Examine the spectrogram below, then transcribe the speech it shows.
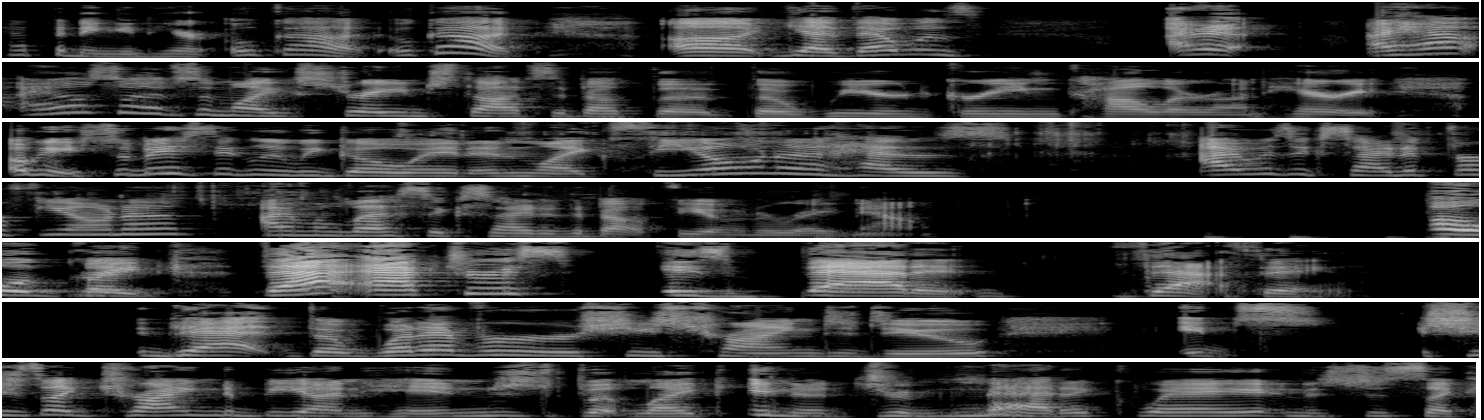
happening in here oh god oh god uh yeah that was i i have i also have some like strange thoughts about the the weird green collar on harry okay so basically we go in and like fiona has i was excited for fiona i'm less excited about fiona right now Oh, agreed. Like- that actress is bad at that thing. that the whatever she's trying to do it's she's like trying to be unhinged but like in a dramatic way and it's just like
